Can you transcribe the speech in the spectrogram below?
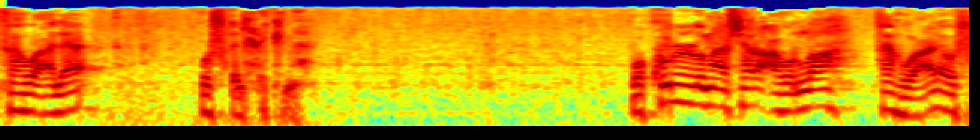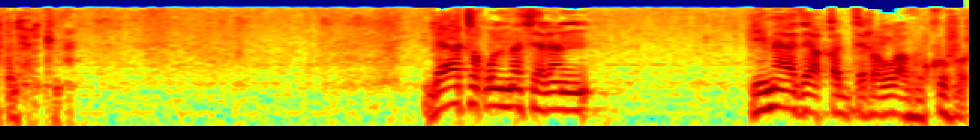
فهو على وفق الحكمة. وكل ما شرعه الله فهو على وفق الحكمة. لا تقل مثلا لماذا قدر الله الكفر؟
